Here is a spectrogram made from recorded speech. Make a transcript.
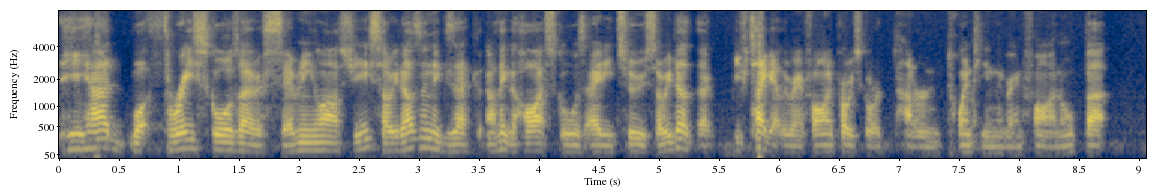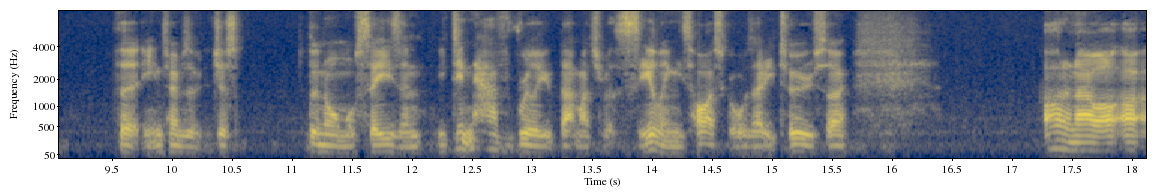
He had what three scores over 70 last year, so he doesn't exactly. I think the high score was 82. So he does. If you take out the grand final, he probably scored 120 in the grand final. But the in terms of just the normal season, he didn't have really that much of a ceiling. His high score was 82. So I don't know. I,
